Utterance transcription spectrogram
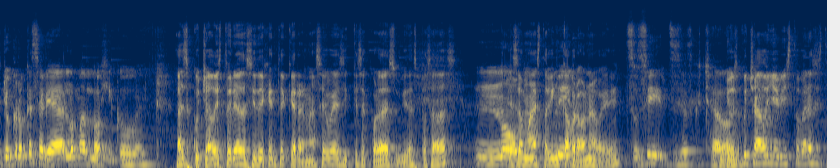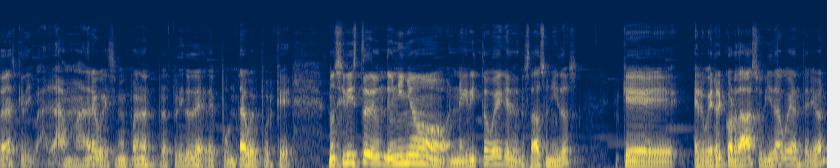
yo creo que sería lo más lógico, güey. ¿Has escuchado historias así de gente que renace, güey, así que se acuerda de sus vidas pasadas? No. Esa madre está bien cabrona, güey. Eso sí, sí has escuchado. Yo he escuchado y he visto varias historias que digo, a la madre, güey, sí me ponen los pelitos de, de punta, güey, porque no sé si viste de un, de un niño negrito, güey, en Estados Unidos, que el güey recordaba su vida, güey, anterior.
